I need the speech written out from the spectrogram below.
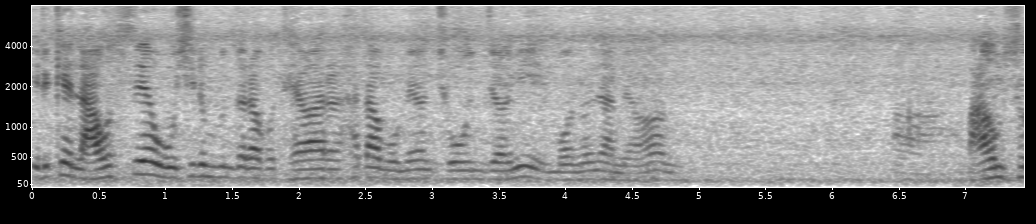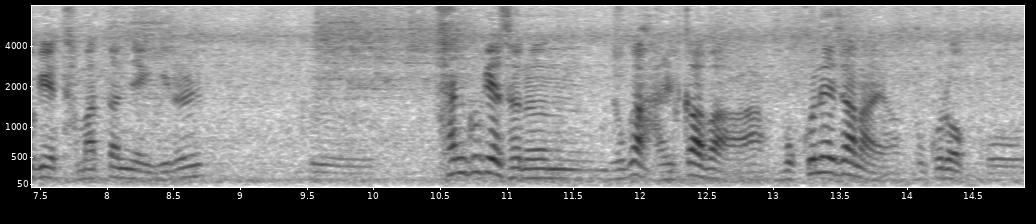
이렇게 라오스에 오시는 분들하고 대화를 하다 보면 좋은 점이 뭐냐면 아, 마음속에 담았던 얘기를 그 한국에서는 누가 알까봐 못 꺼내잖아요. 부끄럽고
